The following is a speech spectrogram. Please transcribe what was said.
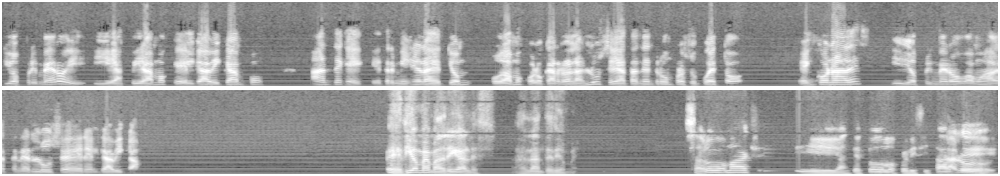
Dios primero y, aspiramos que el Gaby Campo, antes que, que termine la gestión, podamos colocarlo en las luces, ya están dentro de un presupuesto en Conades y Dios primero vamos a tener luces en el Gaby Camp. Eh, Diome Madrigales, adelante Diome. Saludos Max y ante todo felicitarte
